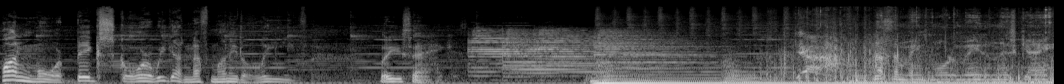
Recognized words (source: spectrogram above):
One more big score. We got enough money to leave. What do you think? Nothing means more to me than this game.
